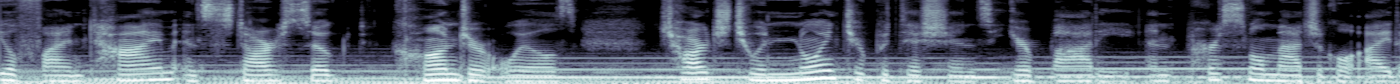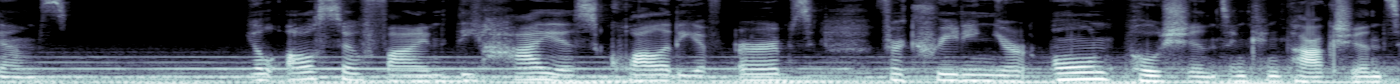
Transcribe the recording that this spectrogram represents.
You'll find thyme and star soaked conjure oils charged to anoint your petitions, your body, and personal magical items. You'll also find the highest quality of herbs for creating your own potions and concoctions,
